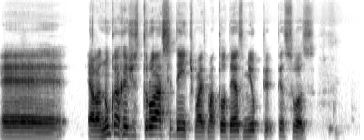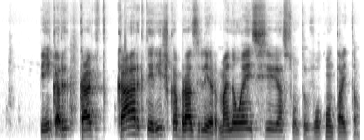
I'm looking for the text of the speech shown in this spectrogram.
É, ela nunca registrou acidente, mas matou 10 mil pessoas. Bem car car característica brasileira, mas não é esse assunto, eu vou contar então.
